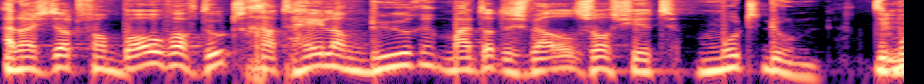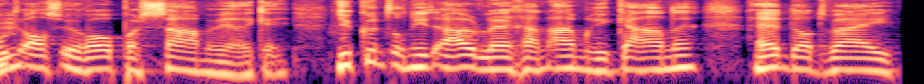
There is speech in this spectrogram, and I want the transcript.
En als je dat van bovenaf doet, gaat het heel lang duren. Maar dat is wel zoals je het moet doen. Je Mhm. moet als Europa samenwerken. Je kunt toch niet uitleggen aan Amerikanen hè, dat wij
